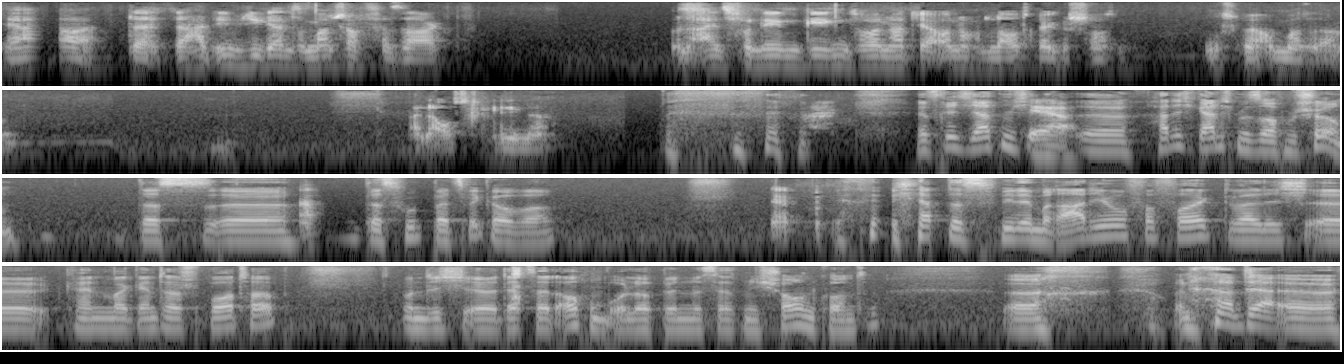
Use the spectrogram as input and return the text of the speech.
ja, da, da hat irgendwie die ganze Mannschaft versagt. Und eins von den Gegentoren hat ja auch noch ein Lauter geschossen. Muss man auch mal sagen. Ein Ausgeliehener. Jetzt richtig, hat mich, ja. äh, hatte ich gar nicht mehr so auf dem Schirm, dass äh, ja. das Hut bei Zwickau war. Ja. Ich habe das Spiel im Radio verfolgt, weil ich äh, keinen Magenta Sport habe und ich äh, derzeit auch im Urlaub bin, deshalb nicht schauen konnte. Äh, und dann hat der äh,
